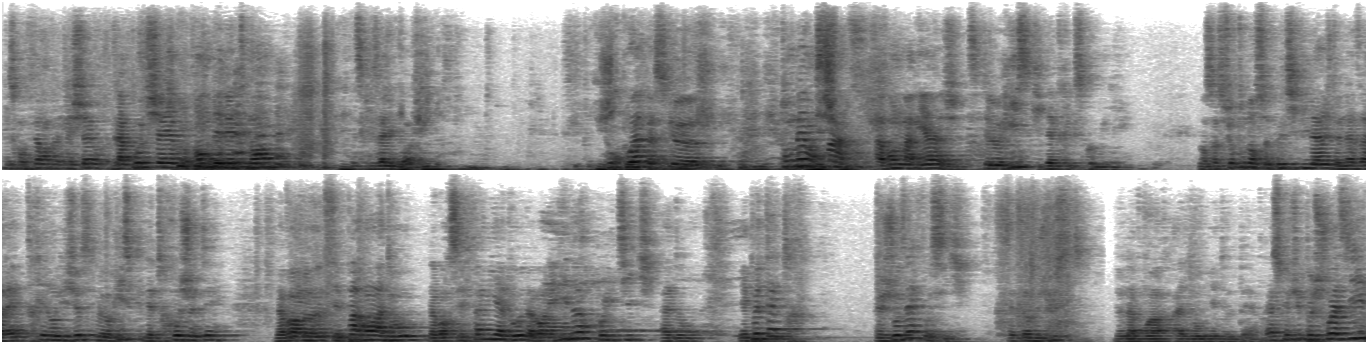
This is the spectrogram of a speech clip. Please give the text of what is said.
qu'est-ce qu'on fait avec les chèvres? De la peau de chèvre, vendre des vêtements. Est-ce qu'ils allaient pas Pourquoi Parce que tomber enceinte avant le mariage, c'était le risque d'être excommunié surtout dans ce petit village de Nazareth très religieux, c'est le risque d'être rejeté, d'avoir ses parents ados, d'avoir ses familles ados, d'avoir les leaders politiques ados. Et peut-être que Joseph aussi, cet homme juste, de l'avoir ado et de le perdre. Est-ce que tu peux choisir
